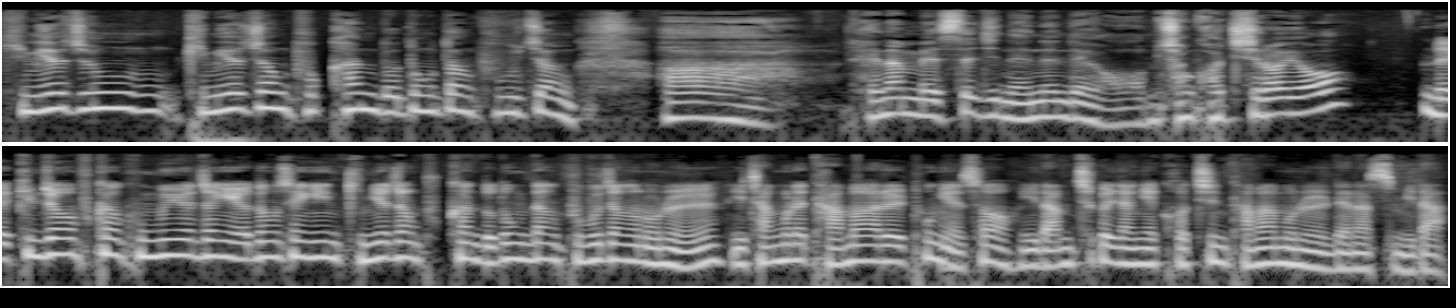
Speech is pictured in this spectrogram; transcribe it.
김여중, 김여정 북한 노동당 부부장, 아, 대남 메시지 냈는데 엄청 거칠어요. 네, 김정은 북한 국무위원장의 여동생인 김여정 북한 노동당 부부장은 오늘 이 장문의 담화를 통해서 이 남측을 향해 거친 담화문을 내놨습니다.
